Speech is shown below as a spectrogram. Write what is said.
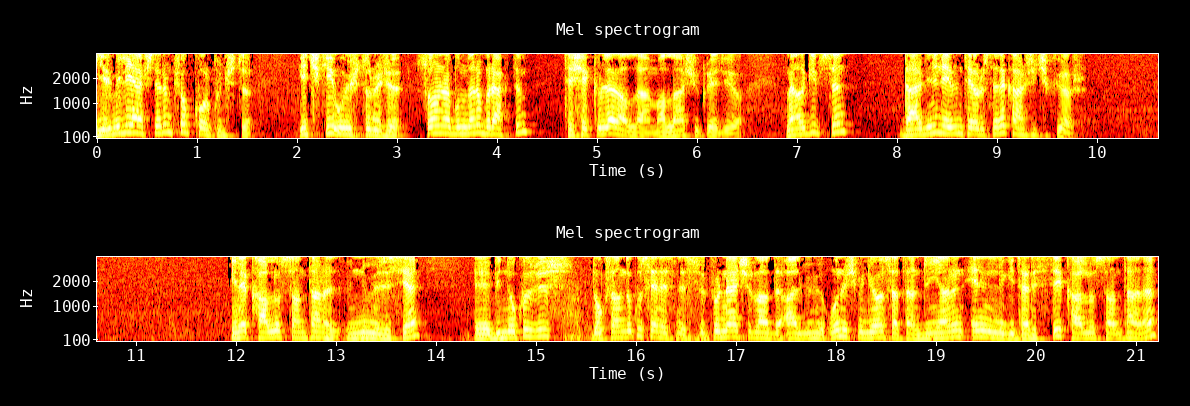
20'li yaşlarım çok korkunçtu. İçki, uyuşturucu. Sonra bunları bıraktım. Teşekkürler Allah'ım. Allah'a şükrediyor. Mel Gibson Darwin'in evrim teorisine de karşı çıkıyor. Yine Carlos Santana ünlü müzisyen e, 1999 senesinde Supernatural adlı albümü 13 milyon satan dünyanın en ünlü gitaristi Carlos Santana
